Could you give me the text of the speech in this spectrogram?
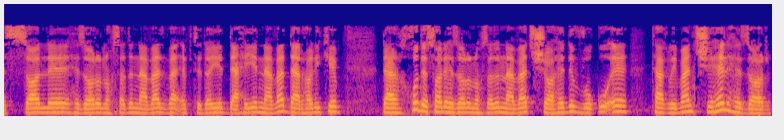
سال 1990 و ابتدای دهه 90 در حالی که در خود سال 1990 شاهد وقوع تقریبا چهل هزار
